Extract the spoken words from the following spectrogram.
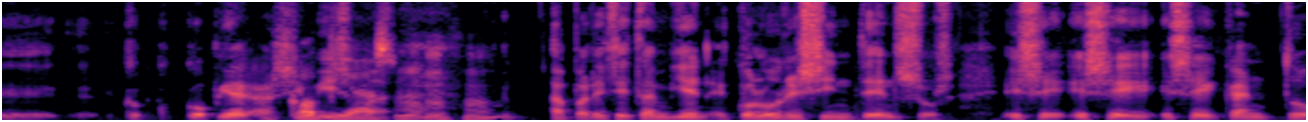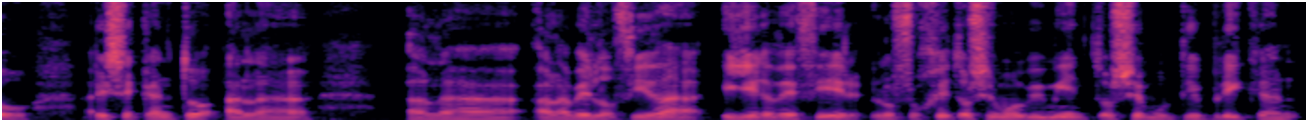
eh, co- copia a sí Copias, misma aparece también eh, colores intensos, ese, ese, ese canto, ese canto a la, a, la, a la velocidad. Y llega a decir, los objetos en movimiento se multiplican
